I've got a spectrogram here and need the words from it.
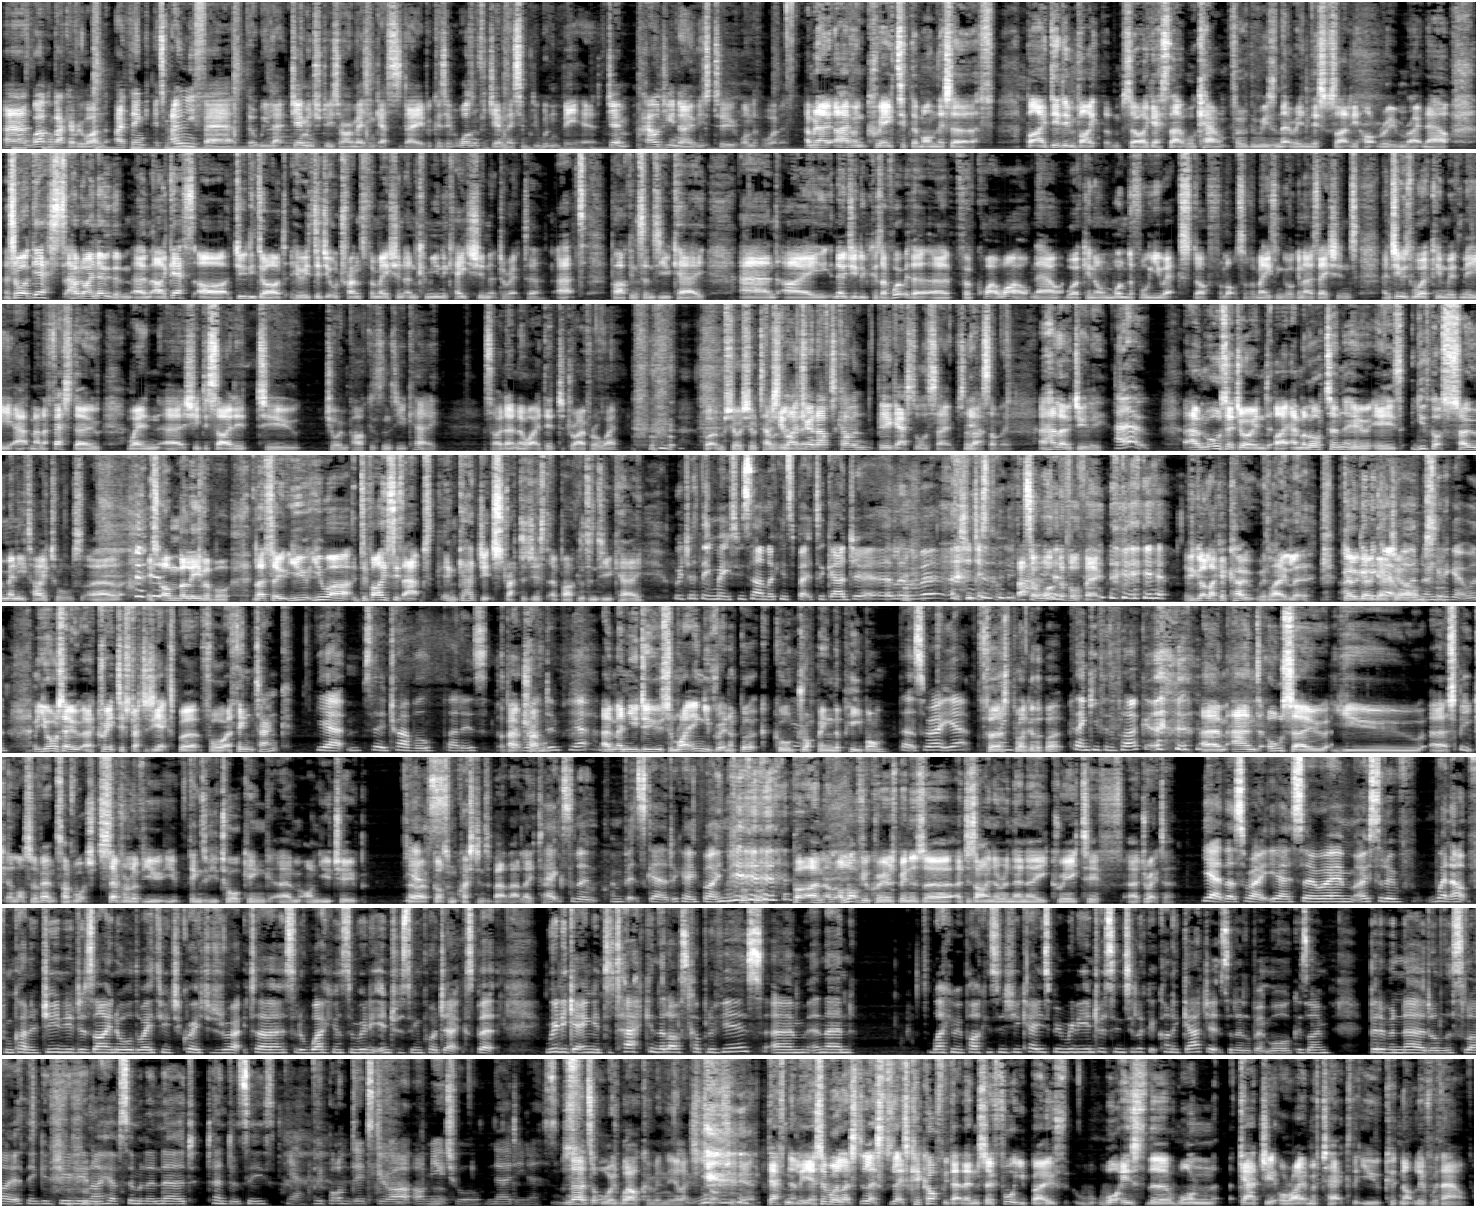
And welcome back, everyone. I think it's only fair that we let Jim introduce our amazing guests today because if it wasn't for Jim, they simply wouldn't be here. Jim, how do you know these two wonderful women? I mean, I, I haven't created them on this earth, but I did invite them, so I guess that will count for the reason that they're in this slightly hot room right now. And so our guests, how do I know them? Um, our guests are Julie Dodd, who is Digital Transformation and Communication Director at Parkinson's UK. And I know Julie because I've worked with her uh, for quite a while now, working on wonderful UX stuff for lots of amazing organisations. And she was working with me at Manifesto when uh, she decided to join Parkinson's UK. So I don't know what I did to drive her away, but I'm sure she'll tell us. She in liked you minute. enough to come and be a guest all the same, so Yeah. that's something. Uh, hello, Julie. Hello. And we're also joined by Emma Lawton, who is. You've got so many titles. Uh, it's unbelievable. Like, So you you are devices, apps, and gadgets strategist at Parkinson's UK. Which I think makes me sound like Inspector Gadget a little bit. we should just call you That's a wonderful thing. Have you got like a coat with like go I'm go gadget get one. arms? I'm gonna get one. You're also a creative strategy expert for a think tank Yeah. So travel. That is about travel. Random. Yeah. Um, and you do some writing. You've written a book called Yeah. "Dropping the P Bomb." That's right. Yeah. First Thank, plug of the book. Thank you for the plug. Um, and also, you uh, speak at lots of events. I've watched several of you, you things of you talking um, on YouTube. So Yes. I've got some questions about that later. Excellent. I'm a bit scared. Okay, fine. But um, a lot of your career has been as a, a designer and then a creative uh, director. Yeah, that's right. Yeah, so um, I sort of went up from kind of junior designer all the way through to creative director, sort of working on some really interesting projects, but really getting into tech in the last couple of years. Um, and then working with Parkinson's UK has been really interesting to look at kind of gadgets a little bit more because I'm a bit of a nerd on the sly, I think, and Julie and I have similar nerd tendencies. Yeah, we bonded through our, our mutual nerdiness. Nerds are always welcome in the Alexa Stop studio. Definitely, yeah. So well, let's let's let's kick off with that then. So for you both, what is the one gadget or item of tech that you could not live without?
